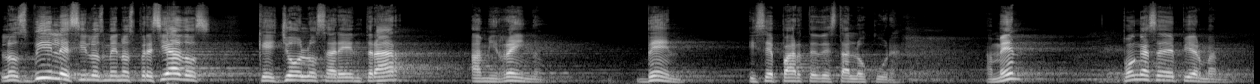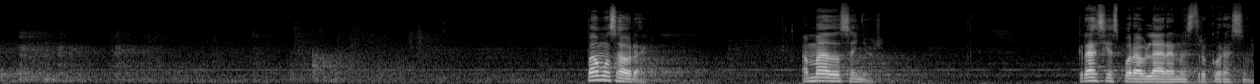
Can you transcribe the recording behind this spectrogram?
los viles y los menospreciados, que yo los haré entrar a mi reino. Ven y sé parte de esta locura. Amén. Póngase de pie, hermano. Vamos a orar. Amado Señor, gracias por hablar a nuestro corazón.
